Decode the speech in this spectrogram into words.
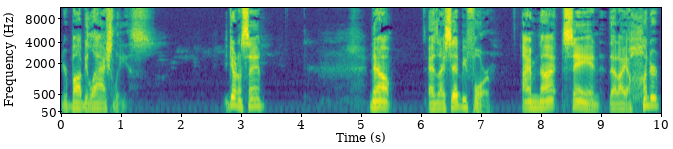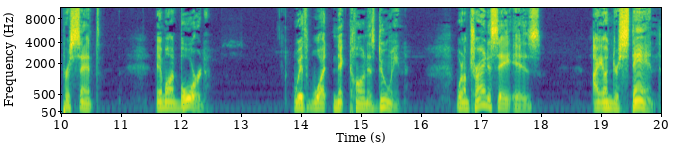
your Bobby Lashley's. You get what I'm saying? Now, as I said before, I'm not saying that I 100% am on board with what Nick Khan is doing. What I'm trying to say is I understand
